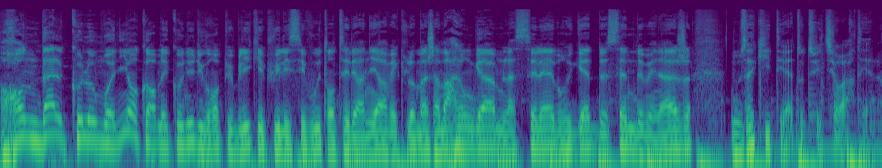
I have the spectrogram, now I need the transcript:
Randall Colomwani, encore méconnu du grand public. Et puis laissez-vous tenter dernière avec l'hommage à Marion Gamme, la célèbre huguette de scène de ménage, nous a quittés. À tout de suite sur RTL.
